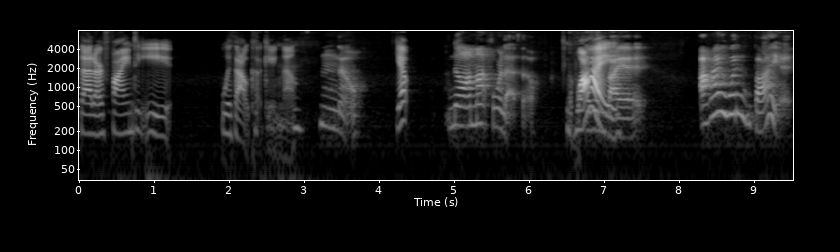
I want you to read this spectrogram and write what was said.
that are fine to eat without cooking them. No. Yep. No, I'm not for that though. Why? I wouldn't buy it. I wouldn't buy it.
